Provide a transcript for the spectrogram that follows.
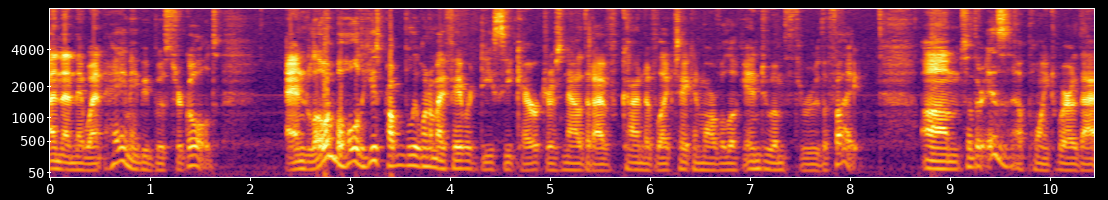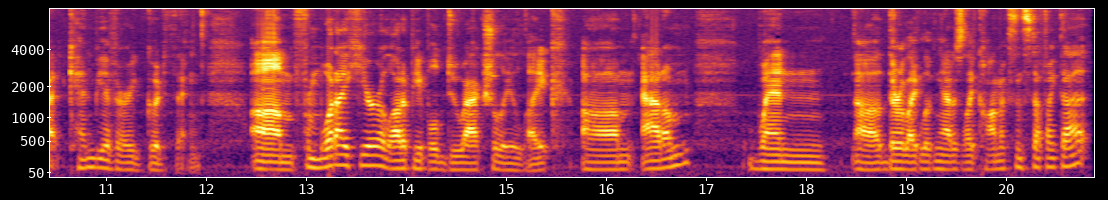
and then they went, hey, maybe Booster Gold. And lo and behold, he's probably one of my favorite DC characters now that I've kind of like taken more of a look into him through the fight. Um, so there is a point where that can be a very good thing. Um, from what I hear, a lot of people do actually like um, Atom when uh, they're like looking at his like comics and stuff like that.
